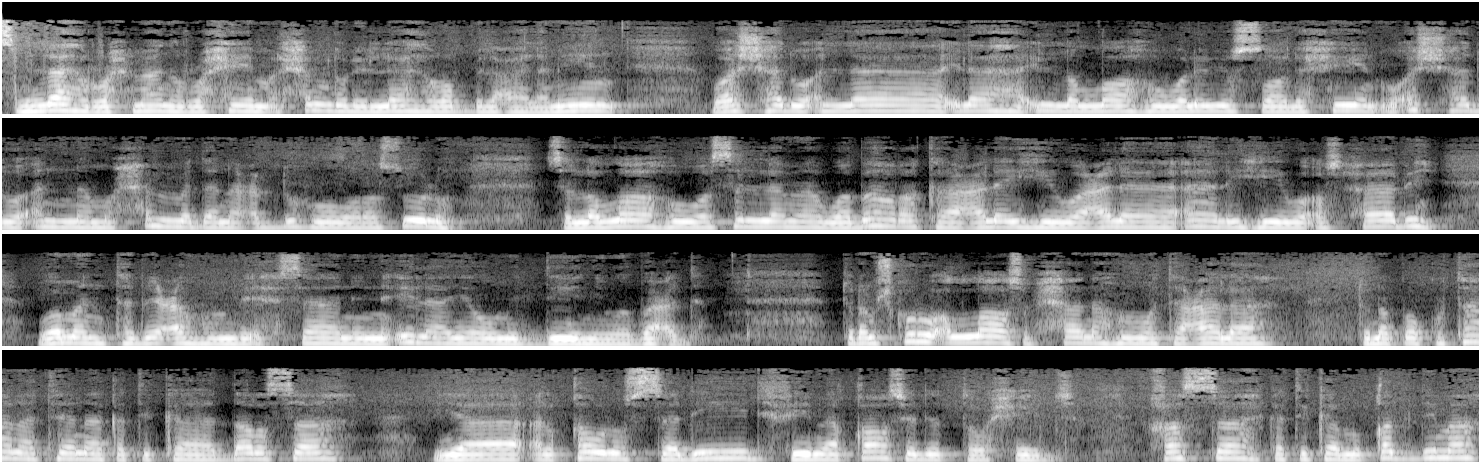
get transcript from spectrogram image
بسم الله الرحمن الرحيم الحمد لله رب العالمين واشهد ان لا اله الا الله ولي الصالحين واشهد ان محمدا عبده ورسوله صلى الله وسلم وبارك عليه وعلى اله واصحابه ومن تبعهم باحسان إلى يوم الدين وبعد tunamshukuru Allah subhanahu wa ta'ala. Tunapokutana tena katika ya alqawl as-sadid fi maqasid at-tauhid hasa katika mukaddima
